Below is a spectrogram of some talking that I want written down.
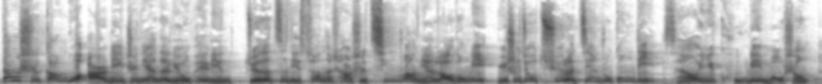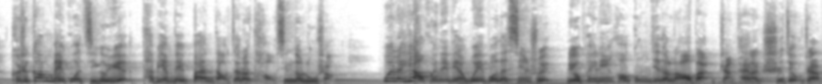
当时刚过而立之年的刘培林觉得自己算得上是青壮年劳动力，于是就去了建筑工地，想要以苦力谋生。可是刚没过几个月，他便被绊倒在了讨薪的路上。为了要回那点微薄的薪水，刘培林和工地的老板展开了持久战。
